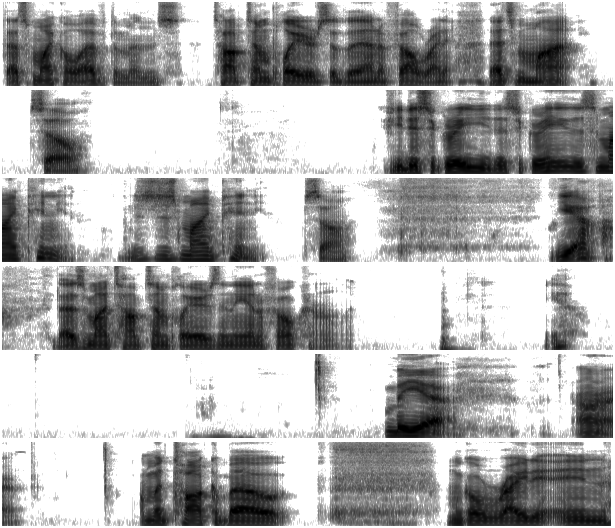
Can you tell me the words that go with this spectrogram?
That's Michael Evdeman's top 10 players of the NFL right now. That's mine. So if you disagree, you disagree. This is my opinion. This is just my opinion. So yeah, that's my top 10 players in the NFL currently. Yeah. But yeah. All right. I'm going to talk about I'm going to go right in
